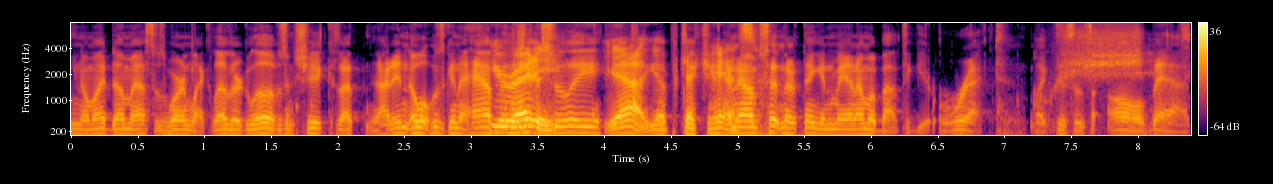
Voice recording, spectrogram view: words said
you know, my dumbass is wearing like leather gloves and shit because I, I didn't know what was going to happen You're ready. initially. Yeah. You gotta protect your hands. And now I'm sitting there thinking, man, I'm about to get wrecked. Like this is all bad.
